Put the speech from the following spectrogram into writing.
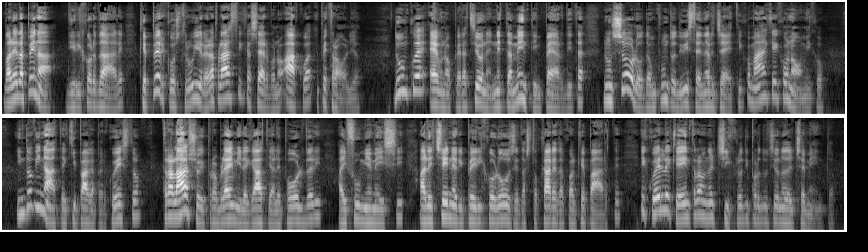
Vale la pena di ricordare che per costruire la plastica servono acqua e petrolio. Dunque è un'operazione nettamente in perdita non solo da un punto di vista energetico ma anche economico. Indovinate chi paga per questo? Tralascio i problemi legati alle polveri, ai fumi emessi, alle ceneri pericolose da stoccare da qualche parte e quelle che entrano nel ciclo di produzione del cemento.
